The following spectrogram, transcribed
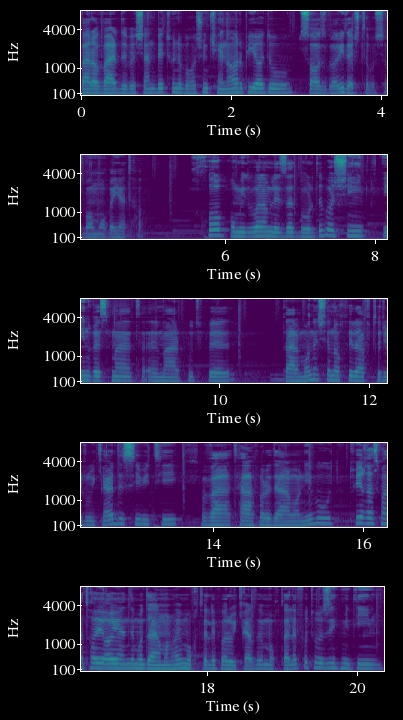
برآورده بشن بتونه باهاشون کنار بیاد و سازگاری داشته باشه با موقعیت ها خب امیدوارم لذت برده باشین. این قسمت مربوط به درمان شناختی رفتاری روی کرده CBT و طرفدار درمانی بود. توی قسمت های آینده ما درمان های مختلف و روی های مختلف رو توضیح میدیم.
